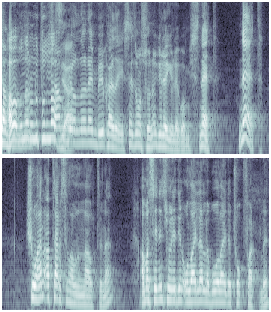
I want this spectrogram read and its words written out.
Ama bunlar unutulmaz ya. Şampiyonluğun en büyük adayı. Sezon sonu güle güle Gomis. Net. Net. Şu an atarsın halının altına. Ama senin söylediğin olaylarla bu olay da çok farklı.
